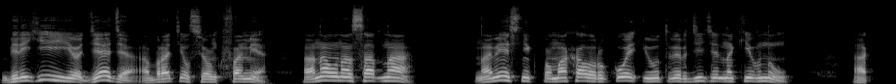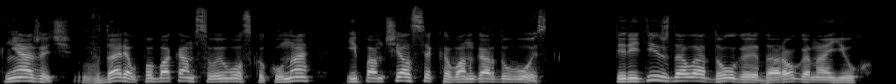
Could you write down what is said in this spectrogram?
«Береги ее, дядя!» — обратился он к Фоме. «Она у нас одна!» Наместник помахал рукой и утвердительно кивнул. А княжич вдарил по бокам своего скакуна и помчался к авангарду войск. Впереди ждала долгая дорога на юг.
